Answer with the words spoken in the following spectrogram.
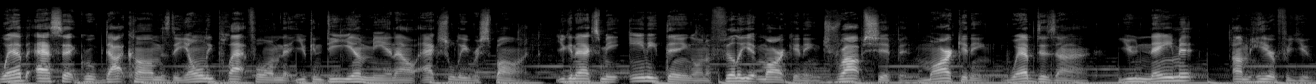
WebAssetGroup.com is the only platform that you can DM me and I'll actually respond. You can ask me anything on affiliate marketing, drop shipping, marketing, web design, you name it, I'm here for you.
